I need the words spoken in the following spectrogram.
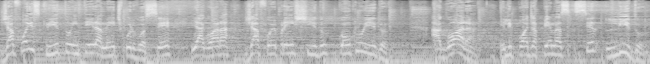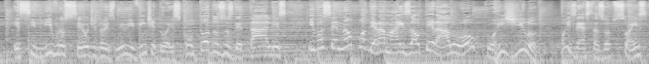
Já foi escrito inteiramente por você e agora já foi preenchido, concluído. Agora ele pode apenas ser lido, esse livro seu de 2022, com todos os detalhes, e você não poderá mais alterá-lo ou corrigi-lo, pois estas opções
